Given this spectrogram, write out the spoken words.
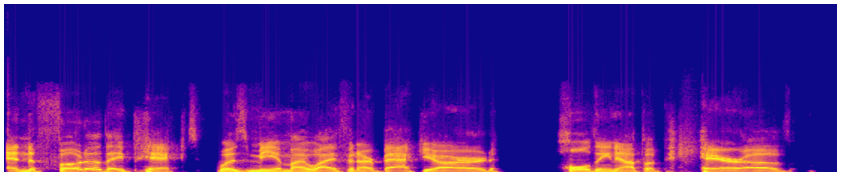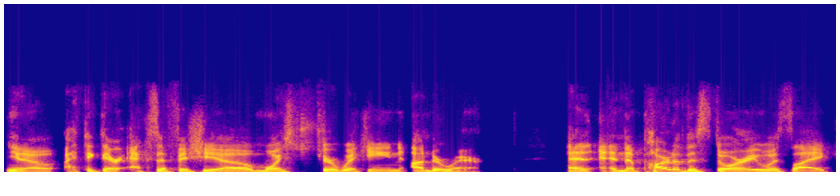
And the photo they picked was me and my wife in our backyard holding up a pair of, you know, I think they're ExOfficio moisture wicking underwear. And, and the part of the story was like,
